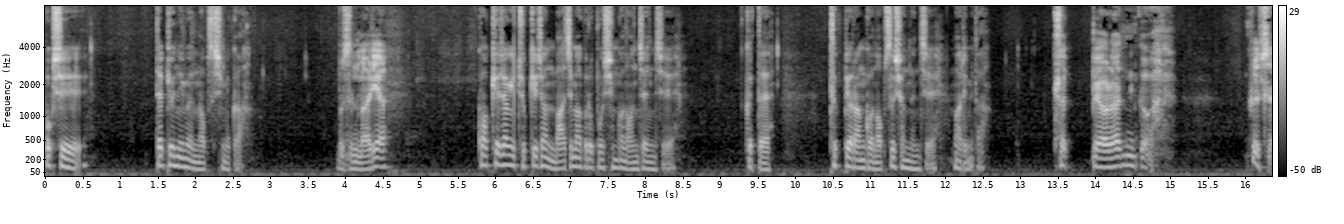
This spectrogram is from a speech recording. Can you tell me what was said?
혹시 대표님은 없으십니까? 무슨 말이야? 곽 회장이 죽기 전 마지막으로 보신 건 언젠지, 그때 특별한 건 없으셨는지 말입니다. 특별한 거. 글쎄.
